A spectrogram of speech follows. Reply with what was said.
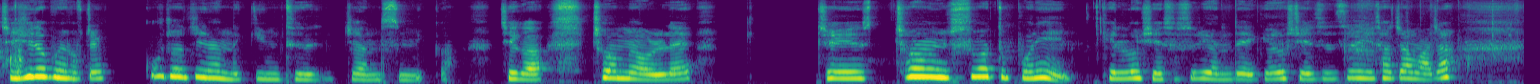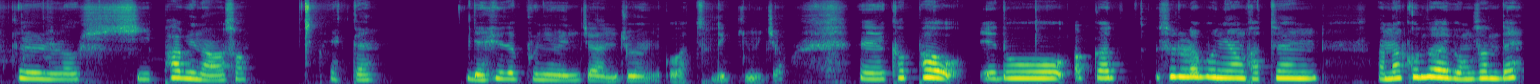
제 휴대폰이 갑자기 꾸져지는 느낌이 들지 않습니까? 제가 처음에 원래 제 처음 스마트폰이 갤럭시 S3였는데 갤럭시 S3 사자마자 갤럭시 팝이 나와서 약간 내 휴대폰이 왠지 안 좋은 것 같은 느낌이죠. 네, 카파오 얘도 아까 슬래본이랑 같은 아나콘다의 병사인데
